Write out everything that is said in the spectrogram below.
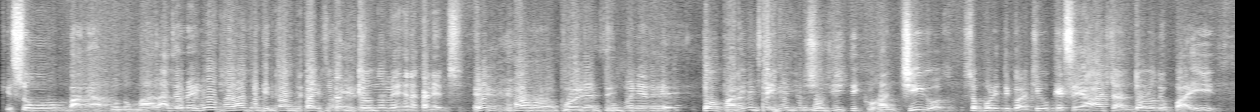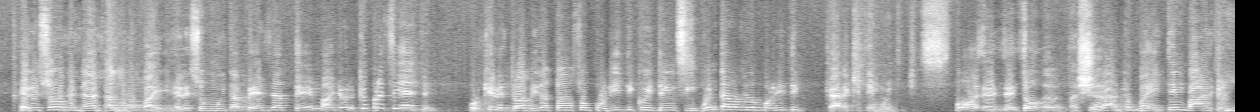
que são uns vagabundos malandros. O primeiro malandro que está no país é esse. Meu nome é Renan Calheiros. É, poderia ser. Então, esses, esses políticos antigos, são políticos antigos que se acham dono do país, eles são os que se acham dono do país. Eles são muitas vezes até maiores que o presidente. Porque eles têm a vida toda são políticos e têm 50 anos sendo políticos. Cara, aqui tem muito disso. Pô, então, Tá- tá lá no país tem vários,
